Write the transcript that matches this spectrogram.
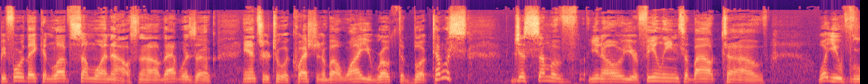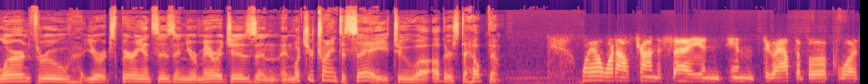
before they can love someone else. Now, that was a answer to a question about why you wrote the book. Tell us just some of, you know, your feelings about uh, what you've learned through your experiences and your marriages and, and what you're trying to say to uh, others to help them. Well, what I was trying to say in, in throughout the book was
